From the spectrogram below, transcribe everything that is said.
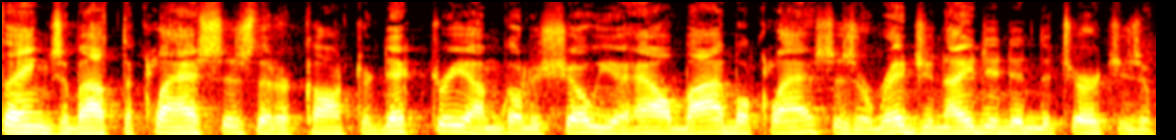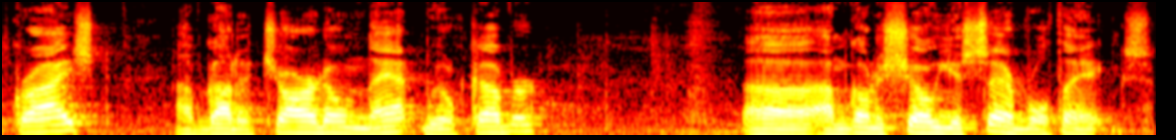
things about the classes that are contradictory. I'm going to show you how Bible classes originated in the churches of Christ. I've got a chart on that we'll cover. Uh, I'm going to show you several things.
